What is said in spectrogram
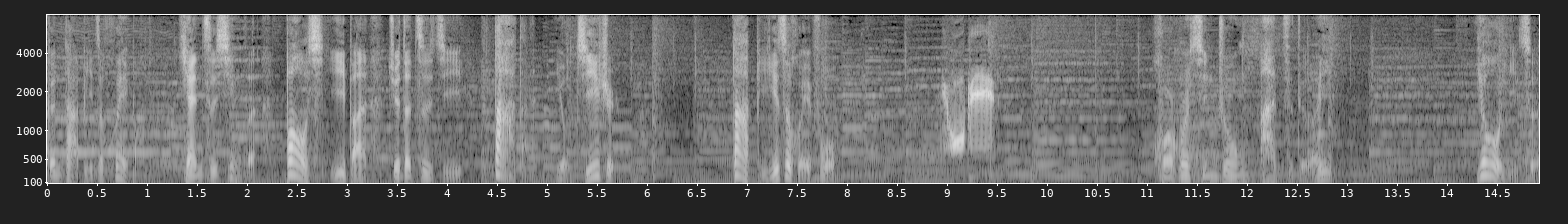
跟大鼻子汇报，言辞兴奋，报喜一般，觉得自己大胆又机智。大鼻子回复：“牛逼。”火锅心中暗自得意。又一次，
